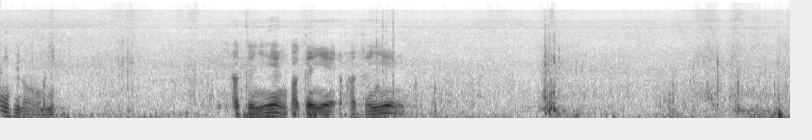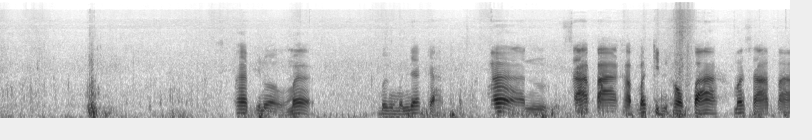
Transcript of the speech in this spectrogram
งพี่น้องมันนี่ผักกระแยงผักกระแยงผักกระแยงพาพี่น้องมาเบิ่งบรรยากาศมาอันสาปลาครับ มากินข้าวปลามาสาปลา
